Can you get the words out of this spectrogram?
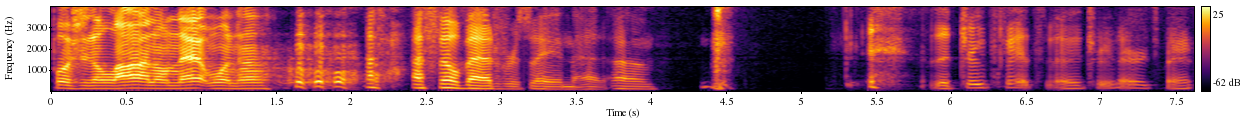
Pushing a line on that one, huh? I, I felt bad for saying that. Um, The truth fits, man. The truth hurts, man.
